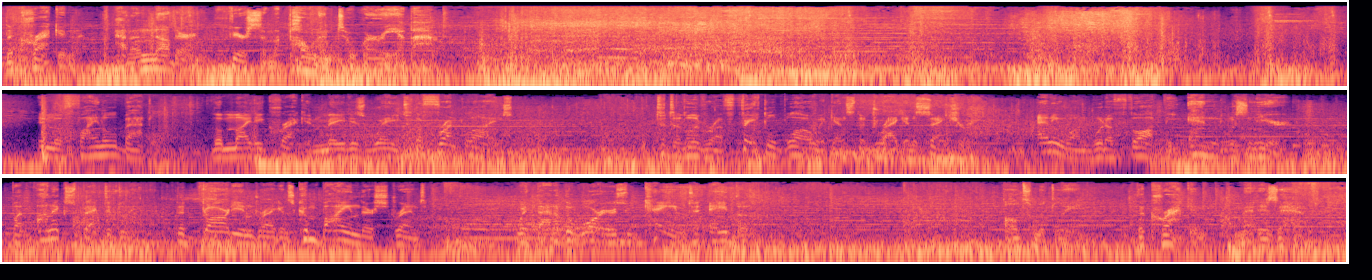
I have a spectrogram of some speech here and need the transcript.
the Kraken had another fearsome opponent to worry about. In the final battle, the mighty Kraken made his way to the front lines to deliver a fatal blow against the Dragon Sanctuary. Anyone would have thought the end was near. But unexpectedly, the Guardian Dragons combined their strength with that of the warriors who came to aid them. Ultimately, the Kraken met his end.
